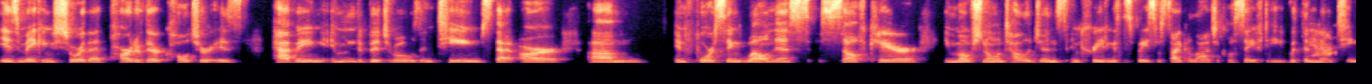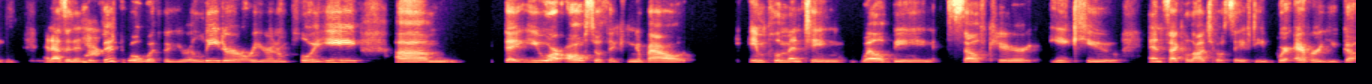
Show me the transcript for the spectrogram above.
is making sure that part of their culture is having individuals and teams that are um, enforcing wellness, self care, emotional intelligence, and creating a space of psychological safety within yeah. their team. And as an individual, whether you're a leader or you're an employee, um, that you are also thinking about implementing well-being self-care eq and psychological safety wherever you go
